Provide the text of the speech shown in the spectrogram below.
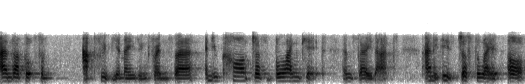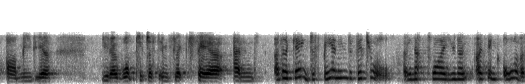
and I've got some absolutely amazing friends there, and you can't just blanket and say that. And it is just the way our, our media, you know, want to just inflict fear and and again, just be an individual. I mean, that's why, you know, I think all of us,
